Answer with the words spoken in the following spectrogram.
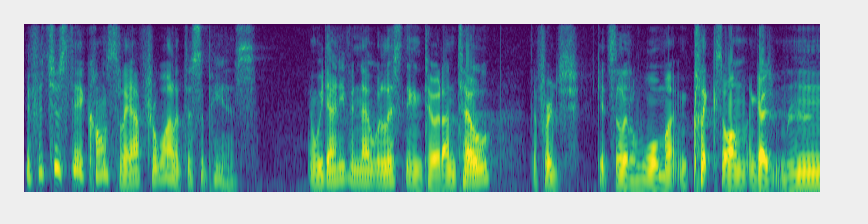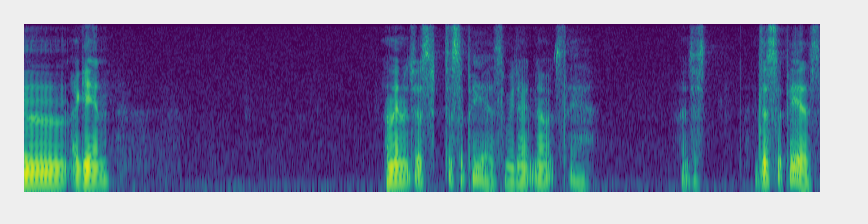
if it's just there constantly, after a while it disappears. And we don't even know we're listening to it until the fridge gets a little warmer and clicks on and goes mm, again. And then it just disappears and we don't know it's there. It just it disappears.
